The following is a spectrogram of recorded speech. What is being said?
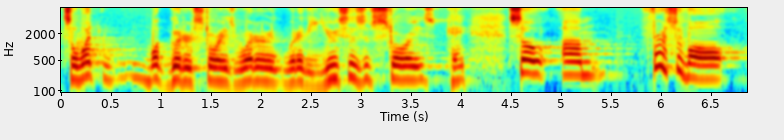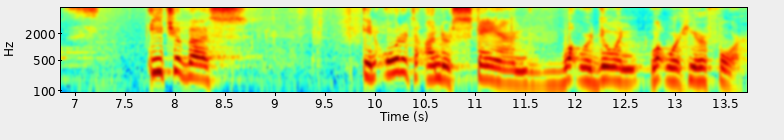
So what what good are stories? What are what are the uses of stories okay? So um, first of all each of us in order to understand what we're doing, what we're here for,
